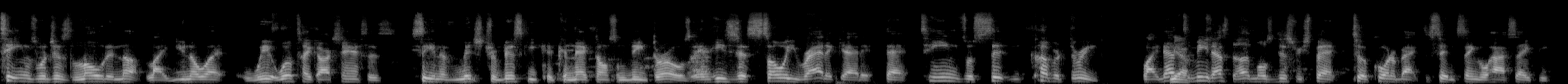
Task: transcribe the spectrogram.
teams were just loading up. Like, you know what? We we'll take our chances, seeing if Mitch Trubisky could connect on some deep throws. And he's just so erratic at it that teams were sitting cover three. Like that Yeah. to me, that's the utmost disrespect to a quarterback to sit in single high safety,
